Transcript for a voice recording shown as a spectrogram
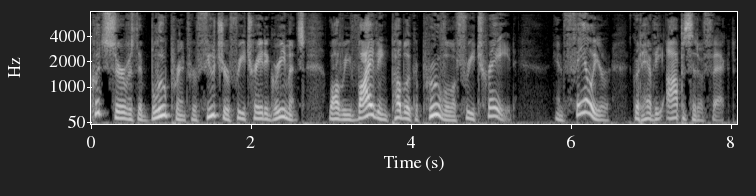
could serve as the blueprint for future free trade agreements while reviving public approval of free trade. And failure could have the opposite effect.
